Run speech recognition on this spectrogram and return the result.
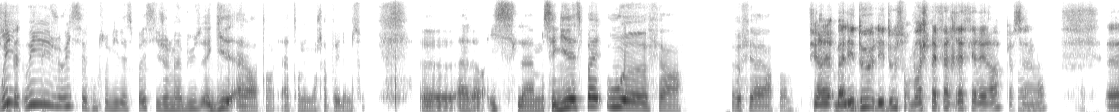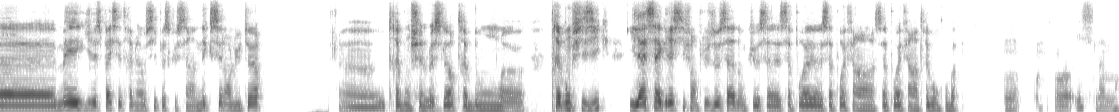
Oui, pas oui, je- oui, c'est contre Gillespie, si je ne m'abuse. Guil- Alors, attends- attendez, mon chapeau est d'Omso. Euh, alors, Islam. C'est Gillespie ou Ferrara Ferrara, pardon. Bah, les deux, les deux sont. Moi, je préférerais Ferreira personnellement, Euh, mais Gillespie c'est très bien aussi parce que c'est un excellent lutteur, Euh, très bon chain wrestler, très bon, euh, très bon physique. Il est assez agressif en plus de ça, donc euh, ça, pourrait, ça pourrait faire, un, ça pourrait faire un très bon combat. Alors, Islam,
